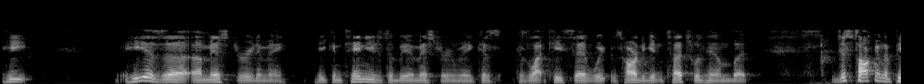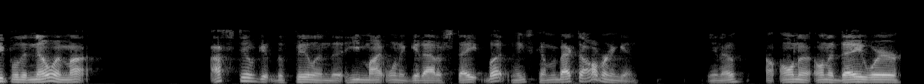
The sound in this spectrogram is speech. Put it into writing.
he he is a, a mystery to me. he continues to be a mystery to me because, cause like Keith said, we, it's hard to get in touch with him. But just talking to people that know him, I, I still get the feeling that he might want to get out of state, but he's coming back to Auburn again. You know, on a on a day where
